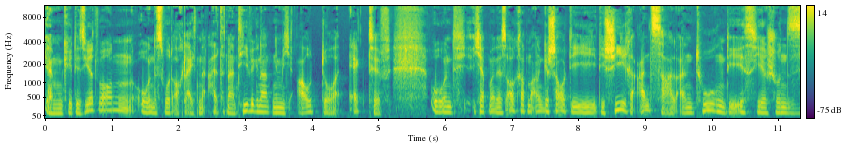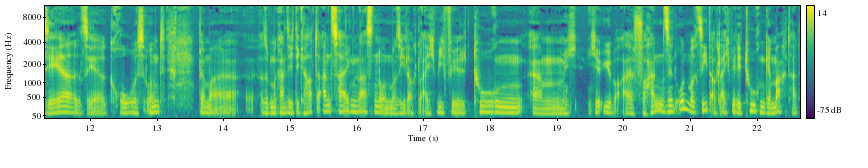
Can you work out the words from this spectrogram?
ähm, kritisiert worden und es wurde auch gleich eine Alternative genannt, nämlich Outdoor Active. Und ich habe mir das auch gerade mal angeschaut, die, die schiere Anzahl an Touren, die ist hier schon sehr, sehr groß und wenn man, also man kann sich die Karte anzeigen lassen und man sieht auch gleich, wie viele Touren ähm, hier überall vorhanden sind und man sieht auch gleich, wer die Touren gemacht hat.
